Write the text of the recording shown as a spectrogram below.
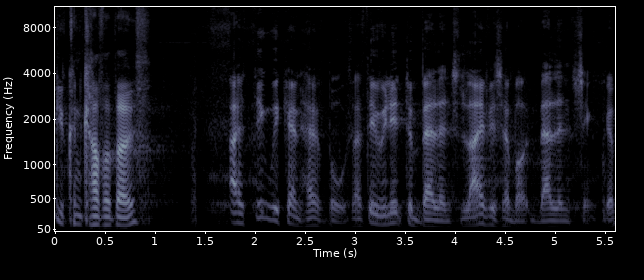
you can cover both? I think we can have both. I think we need to balance. Life is about balancing. Yep?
